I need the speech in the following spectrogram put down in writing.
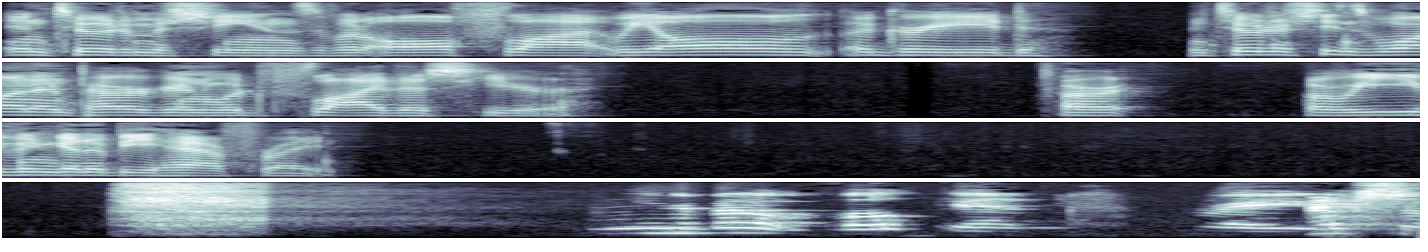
Intuitive Machines would all fly. We all agreed Intuitive Machines 1 and Peregrine would fly this year. Are, are we even going to be half right? I mean, about Vulcan, right? Actu- so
